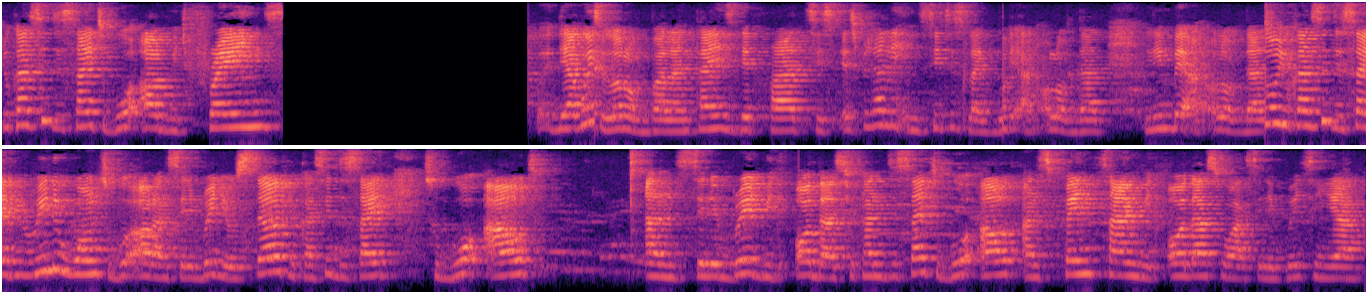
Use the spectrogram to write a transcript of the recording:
You can still decide to go out with friends. There are going to a lot of Valentine's Day parties, especially in cities like Bode and all of that, Limbe and all of that. So you can still decide if you really want to go out and celebrate yourself. You can still decide to go out and celebrate with others. You can decide to go out and spend time with others who are celebrating yeah.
